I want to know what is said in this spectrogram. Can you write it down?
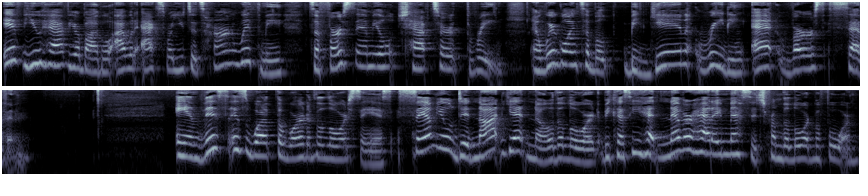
If you have your Bible, I would ask for you to turn with me to First Samuel chapter 3. And we're going to be- begin reading at verse 7. And this is what the word of the Lord says Samuel did not yet know the Lord because he had never had a message from the Lord before.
